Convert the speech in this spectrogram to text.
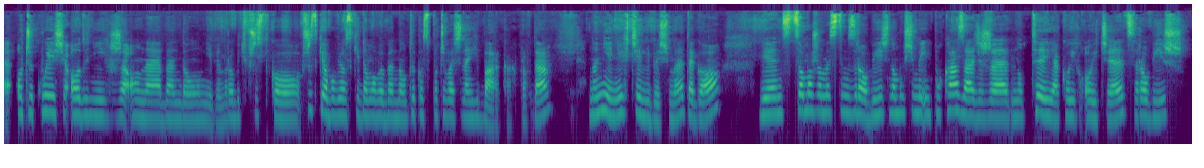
e, oczekuje się od nich, że one będą, nie wiem, robić wszystko, wszystkie obowiązki domowe będą tylko spoczywać na ich barkach, prawda? No nie, nie chcielibyśmy tego, więc co możemy z tym zrobić? No musimy im pokazać, że no ty jako ich ojciec robisz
